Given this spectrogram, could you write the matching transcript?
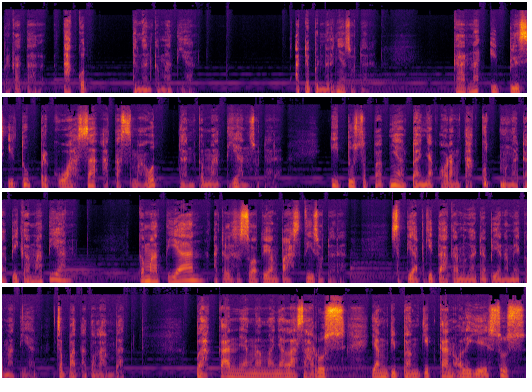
berkata takut dengan kematian. Ada benernya saudara. Karena iblis itu berkuasa atas maut dan kematian saudara. Itu sebabnya banyak orang takut menghadapi kematian. Kematian adalah sesuatu yang pasti saudara. Setiap kita akan menghadapi yang namanya kematian, cepat atau lambat Bahkan yang namanya Lazarus yang dibangkitkan oleh Yesus,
